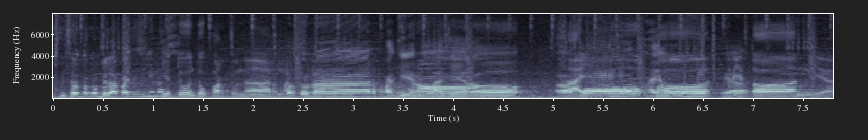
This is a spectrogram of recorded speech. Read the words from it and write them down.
Bisa untuk mobil apa aja sini, Mas? Itu untuk Fortuner. Fortuner, Pajero. Pajero, Uh, Hilux, Ford, Hilux, ya. Triton, ya.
